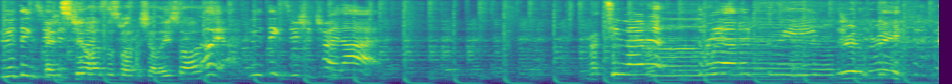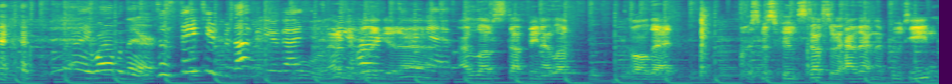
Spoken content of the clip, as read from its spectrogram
Who thinks we And should still try? has this one chalet sauce. Oh yeah, who thinks we should try that? Two out of uh, three out of three. Three out of three. hey, what happened there? So stay tuned for that video, guys. Ooh, because that would we be really good. doing Uh, it. I love stuffing. I love all that Christmas food stuff. So to have that in a poutine,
